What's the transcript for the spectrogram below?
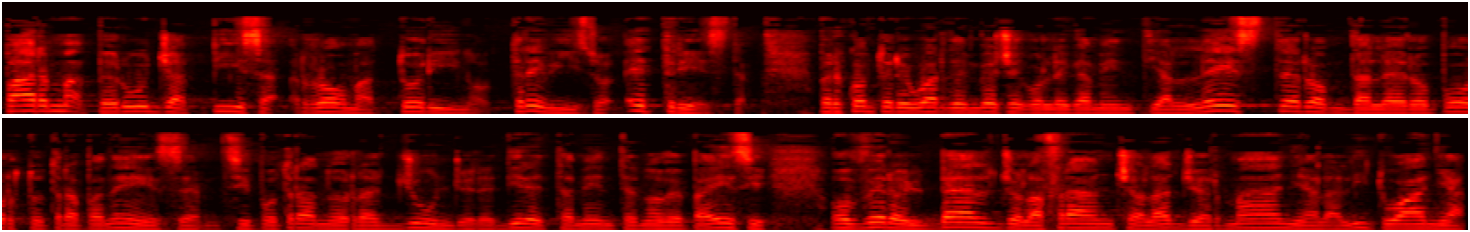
Parma, Perugia, Pisa, Roma, Torino, Treviso e Trieste. Per quanto riguarda invece i collegamenti all'estero, dall'aeroporto trapanese si potranno raggiungere direttamente nove paesi, ovvero il Belgio, la Francia, la Germania, la Lituania,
